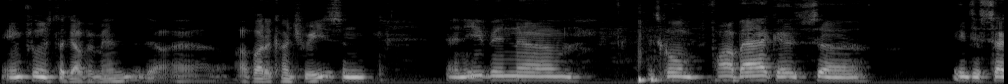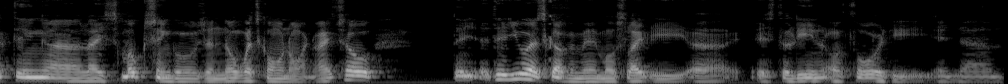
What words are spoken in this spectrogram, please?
influenced the government uh, of other countries, and and even um, it's going far back as uh, intersecting uh, like smoke signals and know what's going on, right? So the the U.S. government most likely uh, is the leading authority in um,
